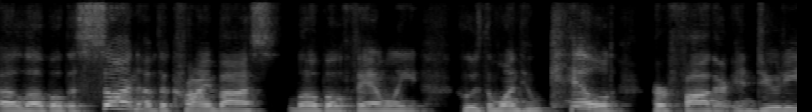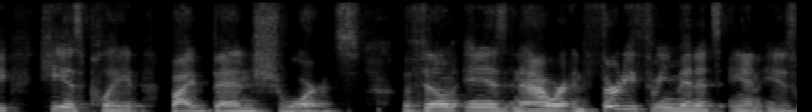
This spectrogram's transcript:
uh, Lobo, the son of the crime boss Lobo family, who's the one who killed her father in duty. He is played by Ben Schwartz. The film is an hour and 33 minutes and is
